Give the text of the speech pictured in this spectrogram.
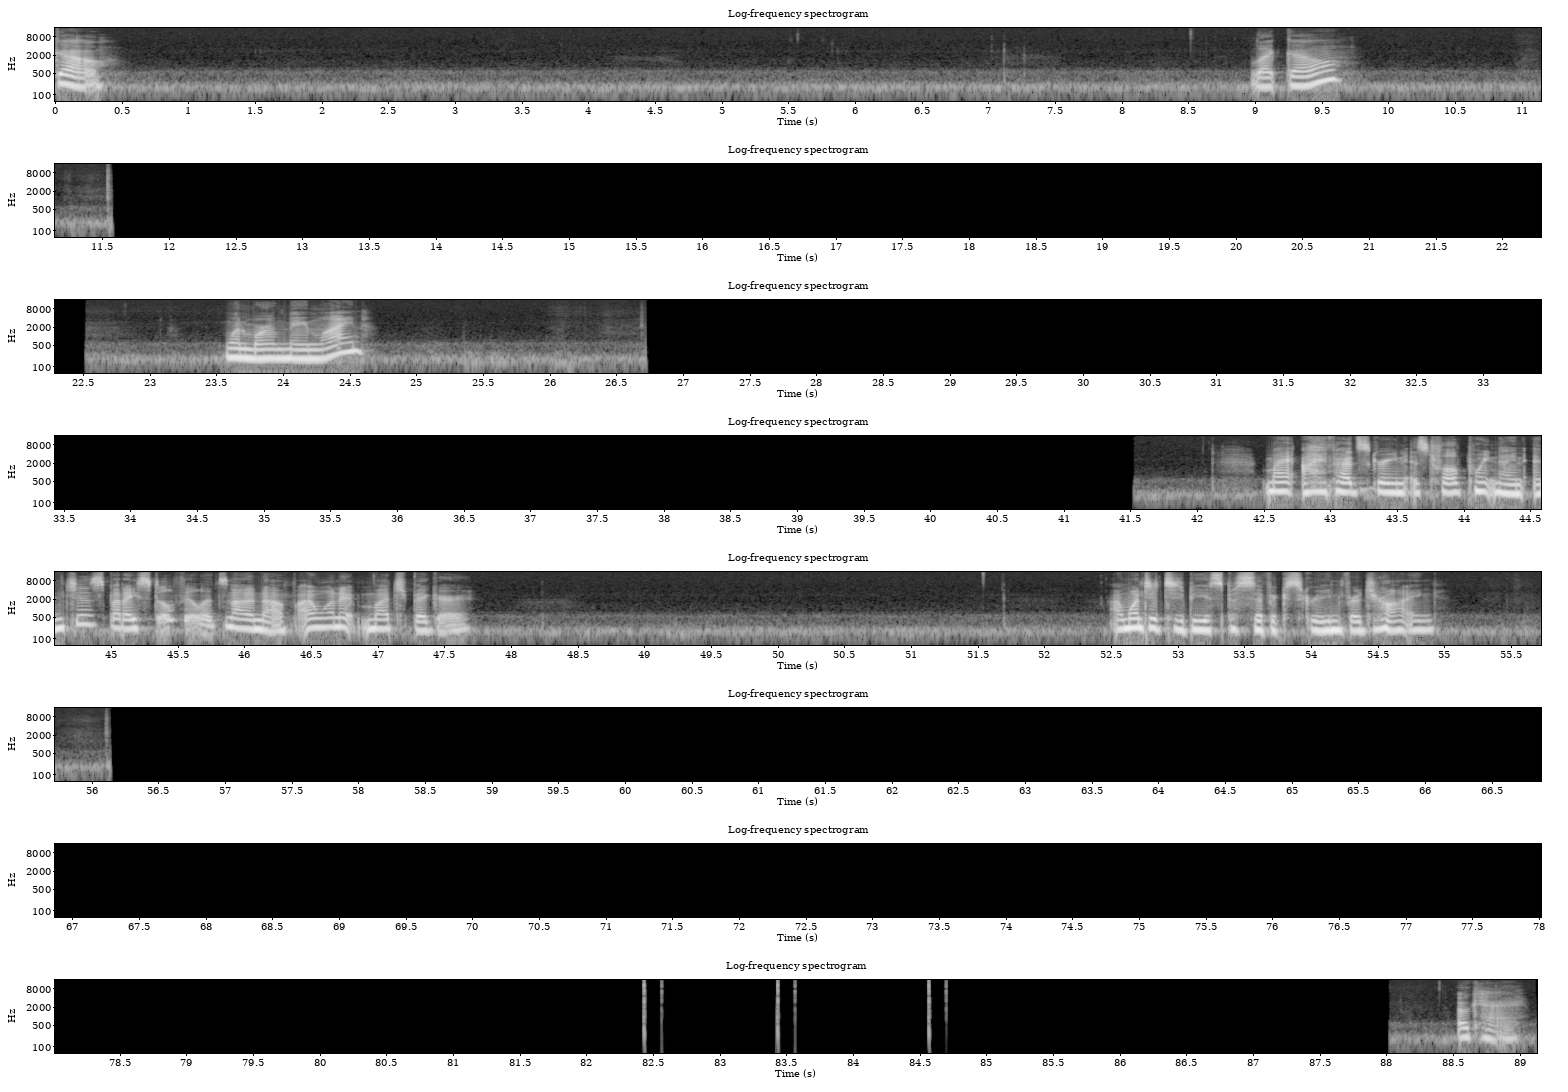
Go. Let go. One more main line. My iPad screen is 12.9 inches, but I still feel it's not enough. I want it much bigger. I want it to be a specific screen for drawing. Okay.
